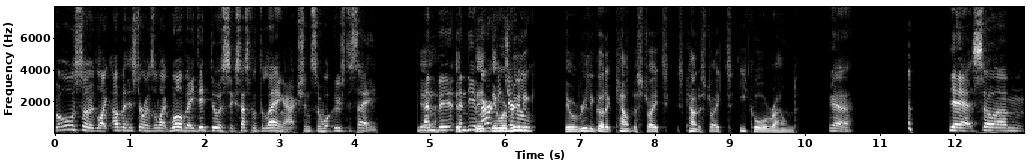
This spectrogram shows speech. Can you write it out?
But also, like other historians are like, well, they did do a successful delaying action, so what? Who's to say? Yeah. And the They- and the they- they American were general, really they were really good at Counter Strike Counter Strike's eco round. yeah, yeah. So um,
